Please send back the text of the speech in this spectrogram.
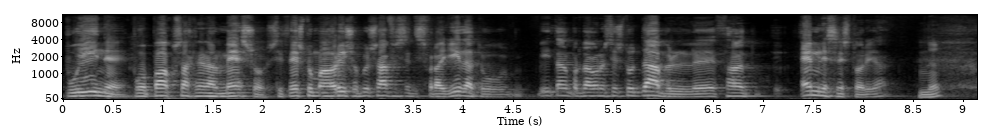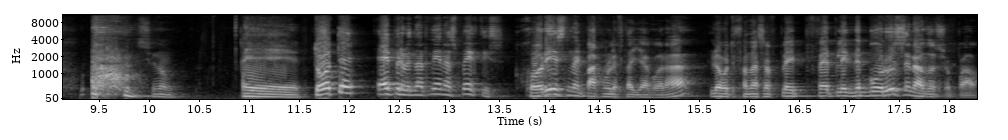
που είναι που ο Πάοκ ψάχνει έναν μέσο στη θέση του Μαωρίσιο, ο οποίος άφησε τη σφραγίδα του, ήταν πρωταγωνιστής του Double, ε, θα... έμεινε στην ιστορία. Ναι. Συγγνώμη. Ε, τότε έπρεπε να έρθει ένας παίκτης χωρίς να υπάρχουν λεφτά για αγορά, λόγω του financial play, fair play δεν μπορούσε να δώσει ο Πάοκ.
